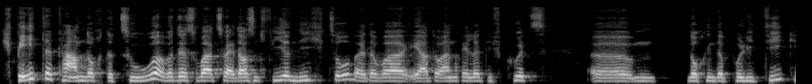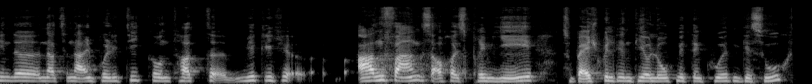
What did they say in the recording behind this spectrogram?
Später kam noch dazu, aber das war 2004 nicht so, weil da war Erdogan relativ kurz ähm, noch in der Politik, in der nationalen Politik und hat äh, wirklich äh, anfangs auch als Premier zum Beispiel den Dialog mit den Kurden gesucht.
